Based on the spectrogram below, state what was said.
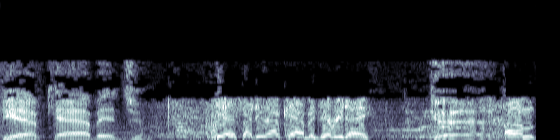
Do you have cabbage? Yes, I do have cabbage every day. Good. Um,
